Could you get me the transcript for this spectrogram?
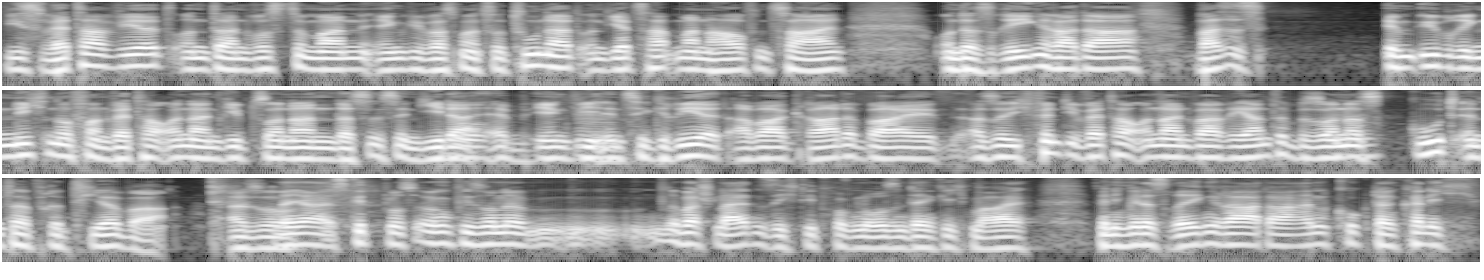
wie es Wetter wird und dann wusste man irgendwie, was man zu tun hat und jetzt hat man einen Haufen Zahlen und das Regenradar, was es im Übrigen nicht nur von Wetter Online gibt, sondern das ist in jeder oh. App irgendwie mhm. integriert. Aber gerade bei, also ich finde die Wetter Online-Variante besonders mhm. gut interpretierbar. Also naja, es gibt bloß irgendwie so eine, überschneiden sich die Prognosen, denke ich mal. Wenn ich mir das Regenradar angucke, dann kann ich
